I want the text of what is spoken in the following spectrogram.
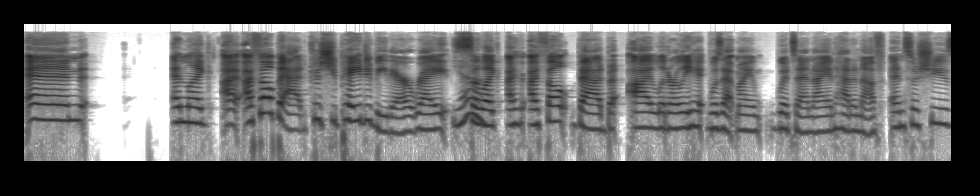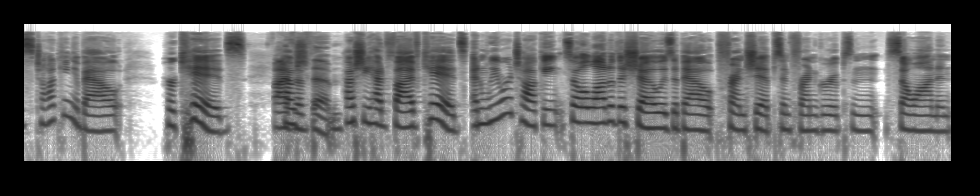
and and like I, I felt bad because she paid to be there, right? Yeah. So like I, I felt bad, but I literally was at my wits end. I had had enough, and so she's talking about her kids. Five of she- them. How she had five kids, and we were talking. So a lot of the show is about friendships and friend groups and so on. And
